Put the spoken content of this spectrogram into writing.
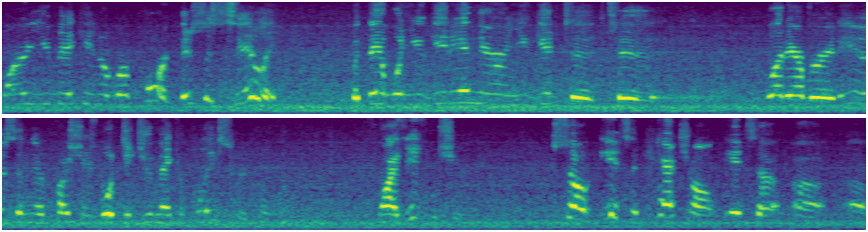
Why are you making a report? This is silly. But then when you get in there and you get to, to whatever it is, and their question is, well, did you make a police report? Why didn't you? So it's a catch-all. It's a, a, a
